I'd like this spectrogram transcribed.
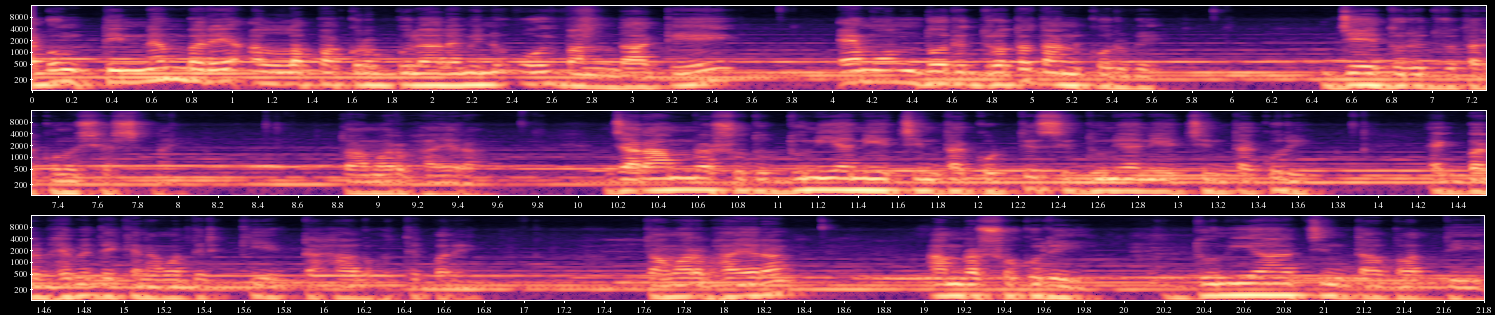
এবং তিন নম্বরে, আল্লাহ পাক রব্বুল আলমিন ওই বান্দাকে এমন দরিদ্রতা দান করবে যে দরিদ্রতার কোনো শেষ নাই। তো আমার ভাইয়েরা, যারা আমরা শুধু দুনিয়া নিয়ে চিন্তা করতেছি, দুনিয়া নিয়ে চিন্তা করি, একবার ভেবে দেখেন আমাদের কি একটা হাল হতে পারে। তো আমার ভাইয়েরা, আমরা সকলেই দুনিয়ার চিন্তা বাদ দিয়ে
